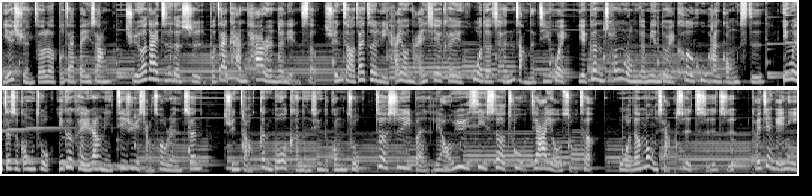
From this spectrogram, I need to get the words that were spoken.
也选择了不再悲伤。取而代之的是，不再看他人的脸色，寻找在这里还有哪一些可以获得成长的机会，也更从容地面对客户和公司。因为这是工作，一个可以让你继续享受人生、寻找更多可能性的工作。这是一本疗愈系社畜加油手册。我的梦想是辞职，推荐给你。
